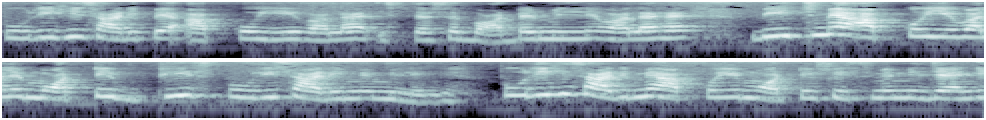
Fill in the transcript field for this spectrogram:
पूरी ही साड़ी पे आपको ये वाला इस तरह से बॉर्डर मिलने वाला है। बीच में आपको ये वाले मोटिव भी इस पूरी साड़ी में मिलेंगे। पूरी ही साड़ी में आपको ये मोटिव इसमें मिल जाएँगे।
